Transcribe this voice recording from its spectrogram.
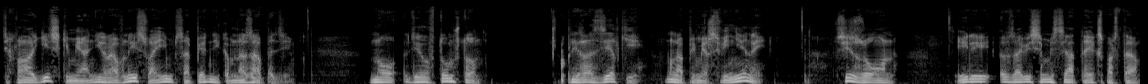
технологическими, они равны своим соперникам на Западе. Но дело в том, что при разделке, ну, например, свинины в сезон или в зависимости от экспорта,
